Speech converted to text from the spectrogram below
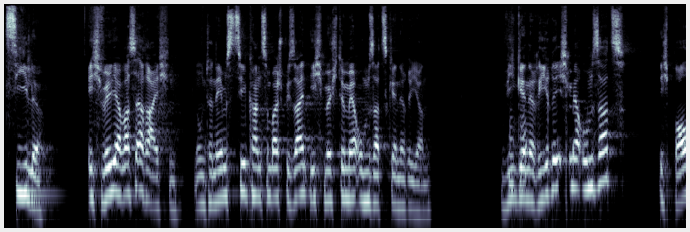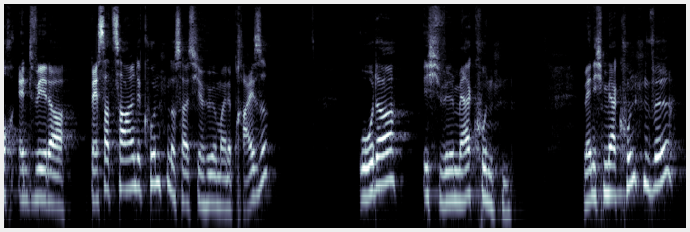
Ziele. Ich will ja was erreichen. Ein Unternehmensziel kann zum Beispiel sein, ich möchte mehr Umsatz generieren. Wie okay. generiere ich mehr Umsatz? Ich brauche entweder besser zahlende Kunden, das heißt, ich erhöhe meine Preise, oder ich will mehr Kunden. Wenn ich mehr Kunden will,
